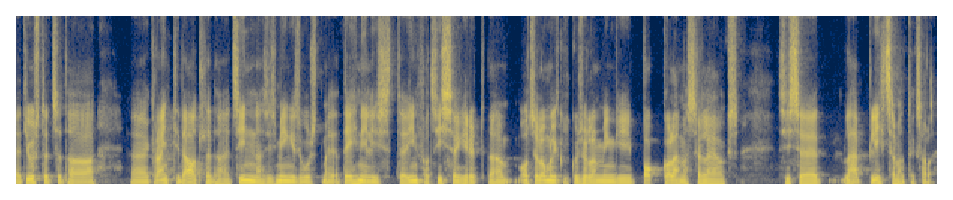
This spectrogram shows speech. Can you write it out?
et just, et seda äh, granti taotleda, et sinna siis mingisugust, ma ei tea, tehnilist infot sisse kirjutada, otse loomulikult, kui sul on mingi POC olemas selle jaoks. siis see läheb lihtsamalt, eks ole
